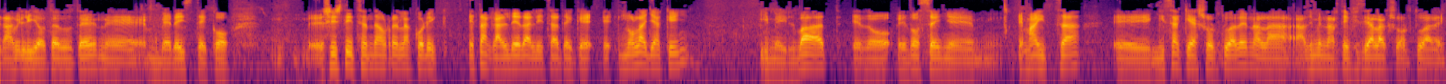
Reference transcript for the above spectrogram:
erabili ote duten e, bereizteko. Existitzen da horrelakorik, eta galdera litzateke, e, nola jakin, e-mail bat, edo, edo zein e, emaitza, e, gizakia sortua den, ala adimen artifizialak sortua den.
